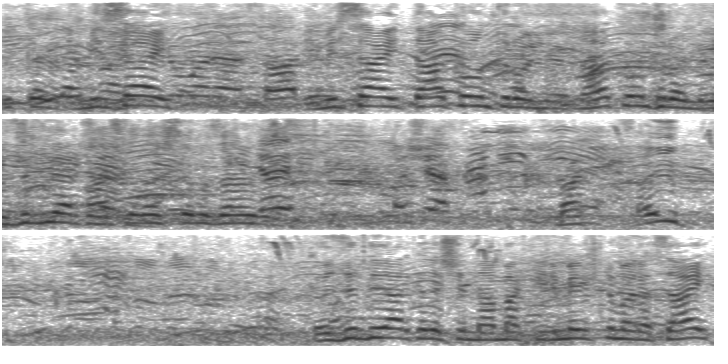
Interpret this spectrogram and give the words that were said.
Dikkat et. Emir Sait. Emir Sait daha kontrollü. Daha kontrollü. Özür diler arkadaşlar. Arkadaşlarımız aynı. Bak Sayın. özür dile arkadaşından. Bak 25 numara Sait.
